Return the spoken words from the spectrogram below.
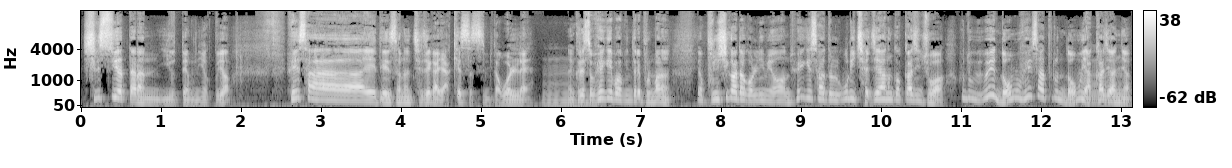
실수였다라는 이유 때문이었고요. 회사에 대해서는 제재가 약했었습니다. 원래. 음. 네, 그래서 회계법인들의 불만은 야, 분식하다 걸리면 회계사들 우리 제재하는 것까진 좋아. 근데 왜 너무 회사들은 너무 약하지 않냐? 음.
